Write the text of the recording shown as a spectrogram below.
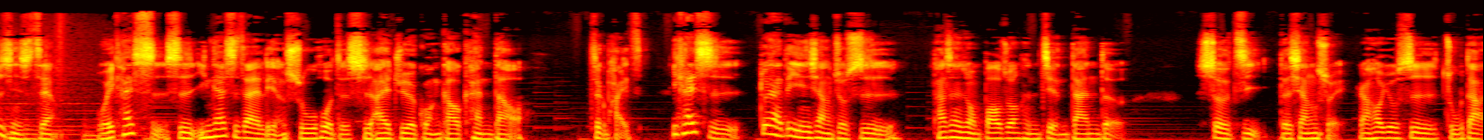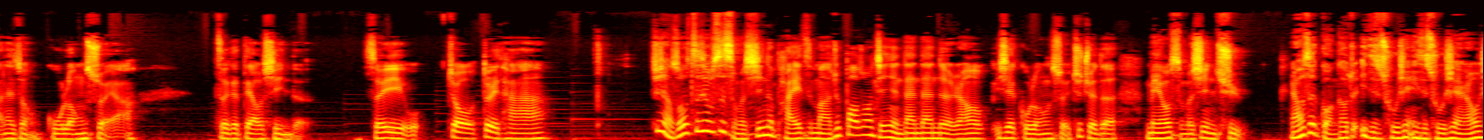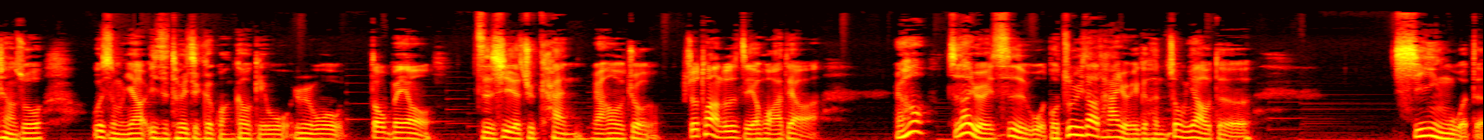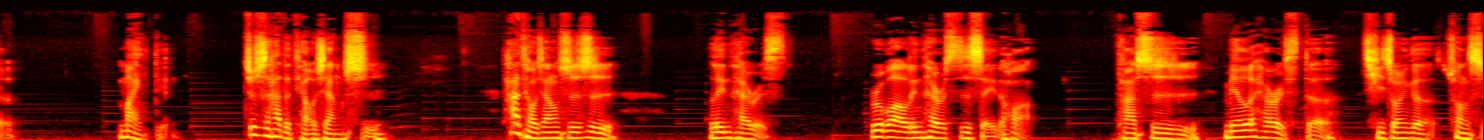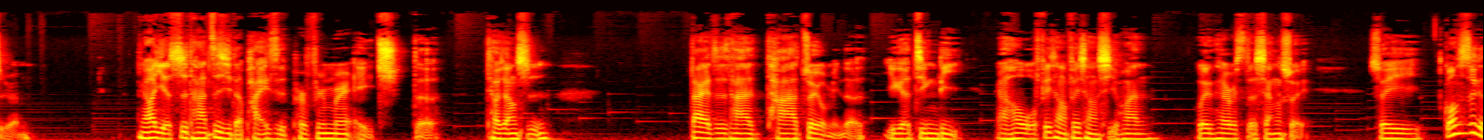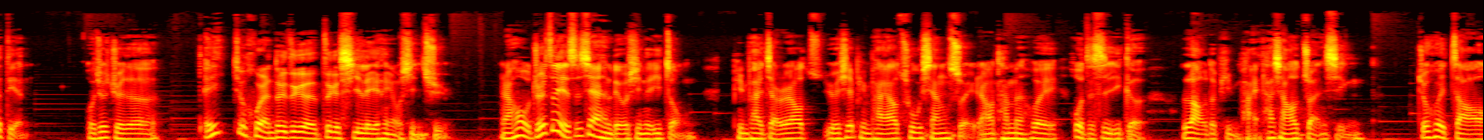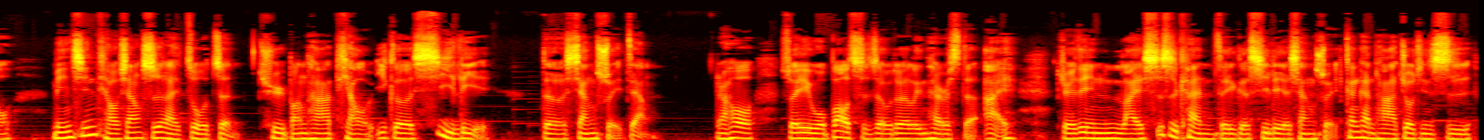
事情是这样，我一开始是应该是在脸书或者是 IG 的广告看到这个牌子，一开始对它的印象就是它是那种包装很简单的设计的香水，然后又是主打那种古龙水啊这个调性的，所以我就对它。就想说，这就是什么新的牌子嘛？就包装简简单单的，然后一些古龙水，就觉得没有什么兴趣。然后这广告就一直出现，一直出现。然后我想说，为什么要一直推这个广告给我？因为我都没有仔细的去看，然后就就通常都是直接划掉啊。然后直到有一次我，我注意到它有一个很重要的吸引我的卖点，就是它的调香师。它的调香师是。Lynn Harris，如果不知道 Lynn Harris 是谁的话，他是 Miller Harris 的其中一个创始人，然后也是他自己的牌子 Perfumer H 的调香师。大概这是他他最有名的一个经历。然后我非常非常喜欢 Lynn Harris 的香水，所以光是这个点，我就觉得，哎，就忽然对这个这个系列很有兴趣。然后我觉得这也是现在很流行的一种。品牌假如要有一些品牌要出香水，然后他们会或者是一个老的品牌，他想要转型，就会找明星调香师来坐镇，去帮他调一个系列的香水，这样。然后，所以我抱持着我对 Lynn Harris 的爱，决定来试试看这个系列的香水，看看它究竟是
